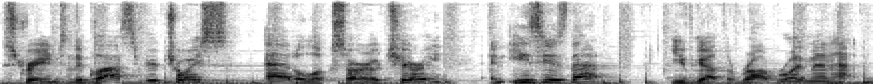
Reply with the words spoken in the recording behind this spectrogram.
strain into the glass of your choice, add a Luxardo cherry, and easy as that, you've got the Rob Roy Manhattan.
